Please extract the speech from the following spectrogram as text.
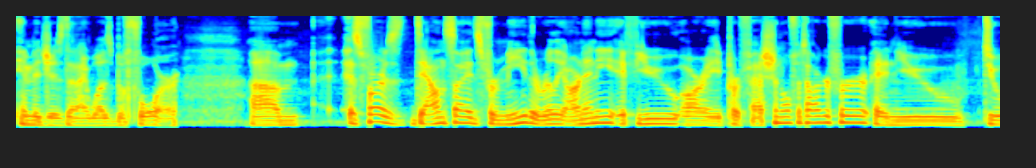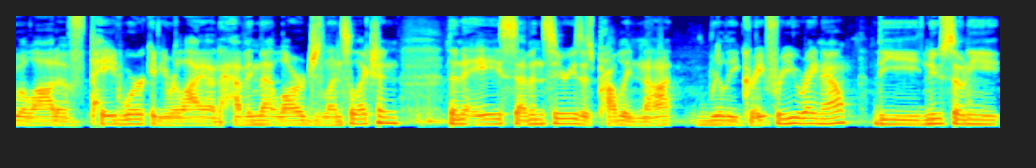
images than I was before. Um, as far as downsides for me, there really aren't any. If you are a professional photographer and you do a lot of paid work and you rely on having that large lens selection, then the A7 series is probably not really great for you right now. The new Sony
